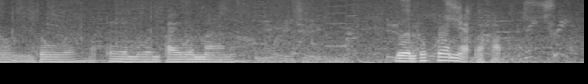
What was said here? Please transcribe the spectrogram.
เราดูเดินวนไปวนมานะเดินทั่วๆแมปอะครับ Retreat.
